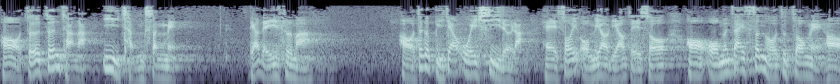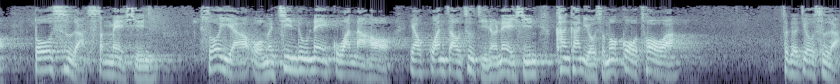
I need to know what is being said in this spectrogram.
哦，则真常啊，亦成生灭，了解意思吗？哦，这个比较微细的啦。哎，所以我们要了解说，哦，我们在生活之中呢，哦，都是啊生灭心，所以啊，我们进入内观呐，哈，要关照自己的内心，看看有什么过错啊，这个就是啊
